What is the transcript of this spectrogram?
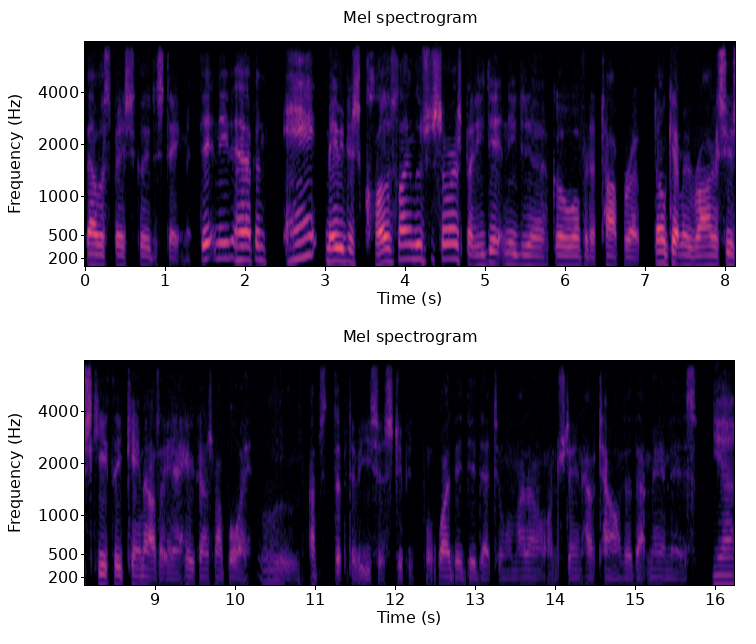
That was basically the statement. Didn't need to happen. And maybe just clothesline Luchasaurus, but he didn't need to go over the top rope. Don't get me wrong. As soon as Keith Lee came out, I was like, yeah, here comes my boy. Ooh, I'm WWE so stupid. Why they did that to him, I don't understand how talented that man is. Yeah.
